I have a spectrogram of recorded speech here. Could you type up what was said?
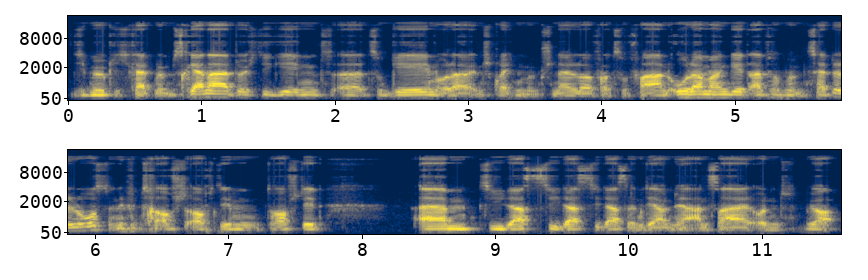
die Möglichkeit, mit dem Scanner durch die Gegend äh, zu gehen oder entsprechend mit dem Schnellläufer zu fahren. Oder man geht einfach mit dem Zettel los, in dem drauf, auf dem drauf steht, ähm, zieh das, zieh das, zieh das in der und der Anzahl und ja.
